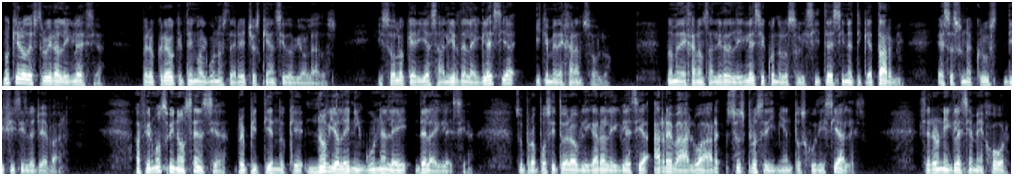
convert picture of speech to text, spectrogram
No quiero destruir a la Iglesia, pero creo que tengo algunos derechos que han sido violados, y solo quería salir de la Iglesia y que me dejaran solo. No me dejaron salir de la Iglesia cuando lo solicité sin etiquetarme. Esa es una cruz difícil de llevar afirmó su inocencia, repitiendo que no violé ninguna ley de la Iglesia. Su propósito era obligar a la Iglesia a revaluar sus procedimientos judiciales. Será una Iglesia mejor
